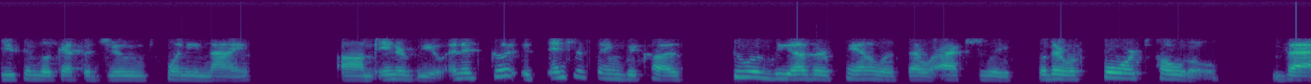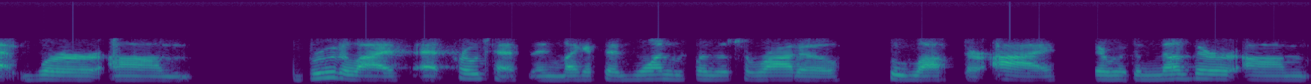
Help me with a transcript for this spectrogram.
you can look at the June 29th um, interview. And it's good. It's interesting because two of the other panelists that were actually, well, there were four total that were um, brutalized at protests. And like I said, one was Linda Tirado, who lost her eye. There was another, um,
